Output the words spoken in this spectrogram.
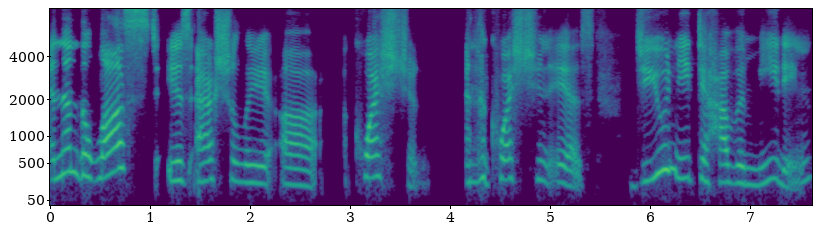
And then the last is actually uh, a question. And the question is do you need to have a meeting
